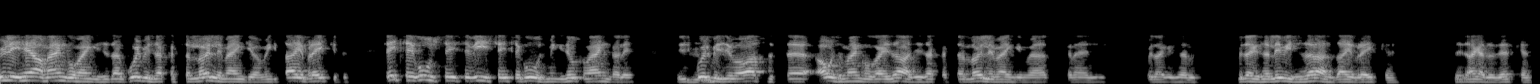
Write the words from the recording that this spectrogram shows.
ülihea mängu mängisid, aga Kulbis hakkas seal lolli mängima, mingit tie-break ides. seitse, kuus, seitse, viis, seitse, kuus, mingi sihuke mäng oli. siis. Kulbis juba vaatas, et äh, ausa mänguga ei saa, siis hakkas seal lolli mängima ja natukene siis kuidagi seal, kuidagi seal libises ära see tie-break. Need ägedad hetked.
